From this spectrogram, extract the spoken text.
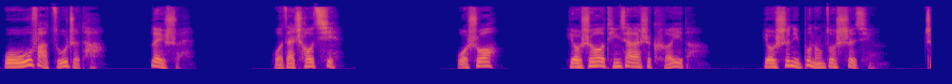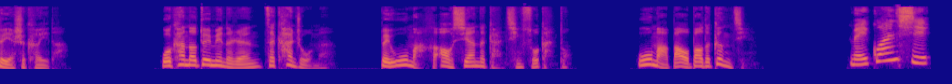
我无法阻止他，泪水。我在抽泣。我说：“有时候停下来是可以的，有时你不能做事情，这也是可以的。”我看到对面的人在看着我们，被乌玛和奥西安的感情所感动。乌玛把我抱得更紧。没关系，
